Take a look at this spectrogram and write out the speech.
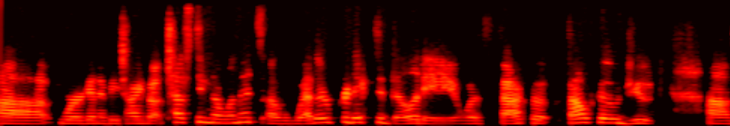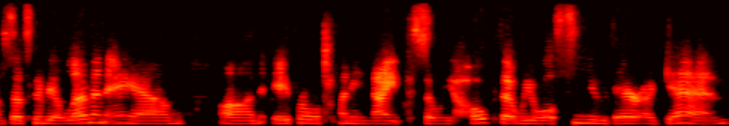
Uh, we're going to be talking about testing the limits of weather predictability with Falko, Falko Judt. Um, so that's going to be 11 a.m on April 29th. So we hope that we will see you there again.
